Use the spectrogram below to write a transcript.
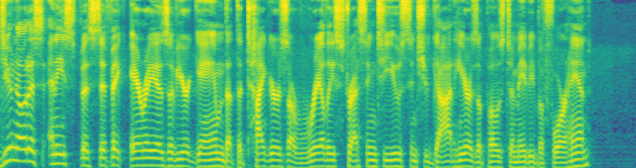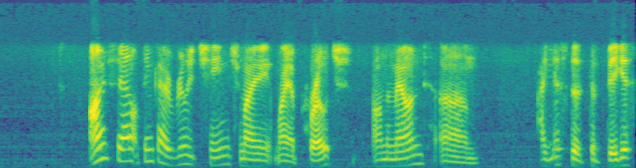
Do you notice any specific areas of your game that the Tigers are really stressing to you since you got here as opposed to maybe beforehand? Honestly, I don't think I really changed my, my approach on the mound. Um, I guess the, the biggest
